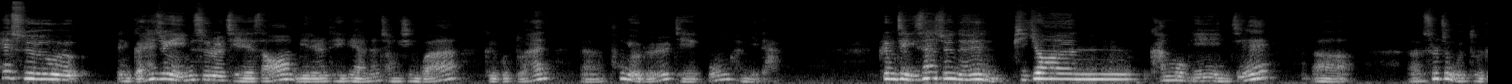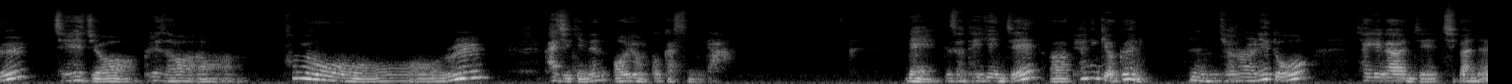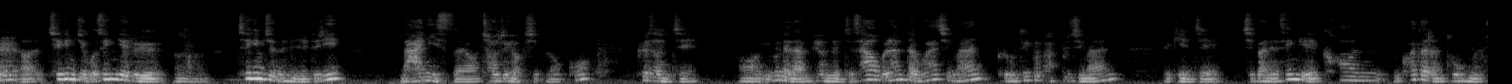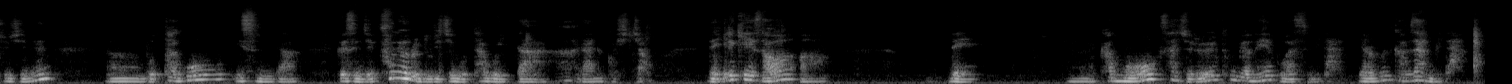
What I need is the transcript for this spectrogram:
해수, 그러니까 해중의 임수를 제해서 미래를 대비하는 정신과 그리고 또한 어, 풍요를 제공합니다. 그럼 이제 이사주는 비견 간목이 이제 어, 어, 술중무토를 제해죠. 그래서 어, 풍요를 가지기는 어려울 것 같습니다. 네, 그래서 되게 이제 어, 편인격은 음, 결혼을 해도 자기가 이제 집안을 어, 책임지고 생계를 어, 책임지는 일들이 많이 있어요. 저도 역시 그렇고. 그래서 이제 어, 이분의 남편은 이제 사업을 한다고 하지만 그리고 되게 바쁘지만 이렇게 이제 집안의 생계에 큰 커다란 도움을 주지는 어, 못하고 있습니다. 그래서 이제 풍요를 누리지 못하고 있다라는 것이죠. 네, 이렇게 해서 어, 네 음, 간목 사주를 통변해 보았습니다. 여러분 감사합니다.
